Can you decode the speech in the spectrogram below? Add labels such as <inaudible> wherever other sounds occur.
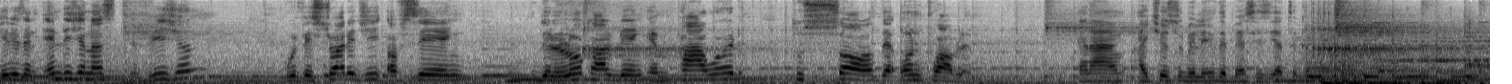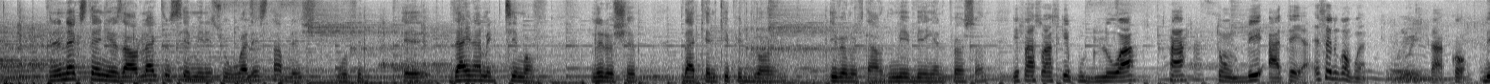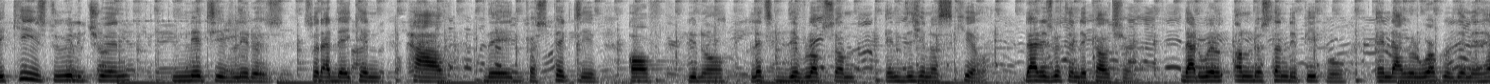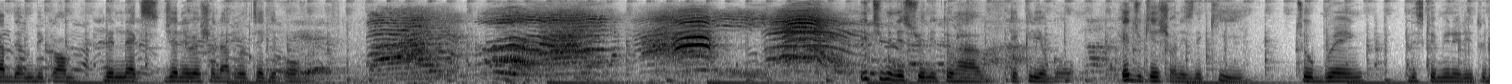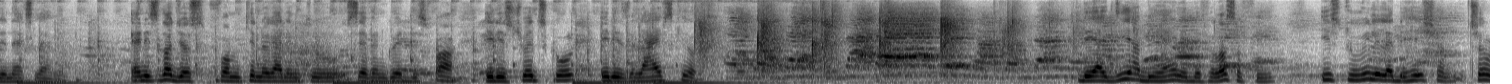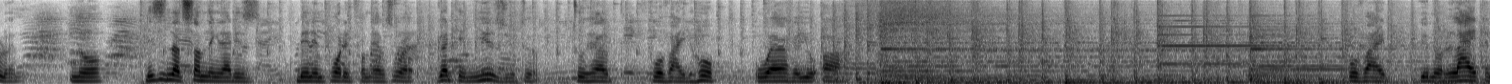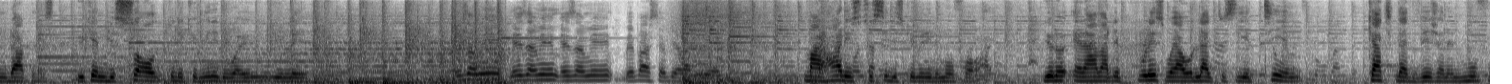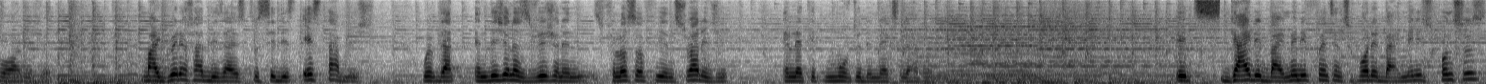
indigenous vision with a strategy of seeing the local being empowered to solve their own problem. And I, I choose to believe the best is yet to come. In the next 10 years, I would like to see a ministry well established with a, a dynamic team of leadership that can keep it going, even without me being in person. Ce que pour de l'eau pas tomber à terre. Est-ce que vous comprenez? Oui. D'accord. The key is to really train native leaders so that they can have the perspective of, you know, let's develop some indigenous skill that is within the culture that will understand the people and that will work with them and help them become the next generation that will take it over. Each ministry need to have a clear goal. Education is the key to bring this community to the next level. And it's not just from kindergarten to seventh grade this far. It is trade school, it is life skills. The idea behind it, the philosophy, is to really let the Haitian children know this is not something that is being imported from elsewhere. God can use you to, to help provide hope wherever you are. Provide, you know, light and darkness. You can be salt to the community where you, you live. My heart is to see this community move forward. You know, and I'm at a place where I would like to see a team catch that vision and move forward with it. My greatest heart desire is to see this established with that indigenous vision and philosophy and strategy and let it move to the next level. It's guided by many friends and supported by many sponsors,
